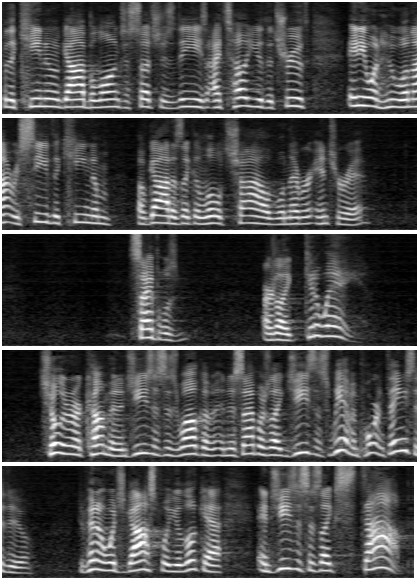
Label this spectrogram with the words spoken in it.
for the kingdom of God belongs to such as these. I tell you the truth anyone who will not receive the kingdom of God is like a little child will never enter it. Disciples are like, Get away. Children are coming, and Jesus is welcome. And disciples are like, Jesus, we have important things to do, depending on which gospel you look at. And Jesus is like, Stop.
